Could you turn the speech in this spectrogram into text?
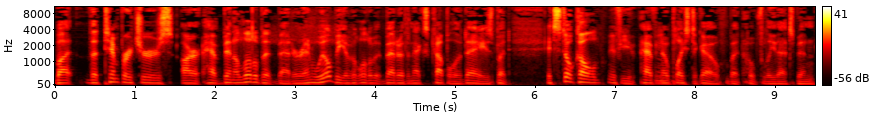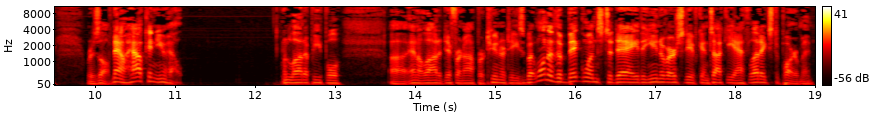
but the temperatures are have been a little bit better and will be a little bit better the next couple of days. But it's still cold if you have no place to go. But hopefully that's been resolved. Now, how can you help? A lot of people. Uh, and a lot of different opportunities. But one of the big ones today, the University of Kentucky Athletics Department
